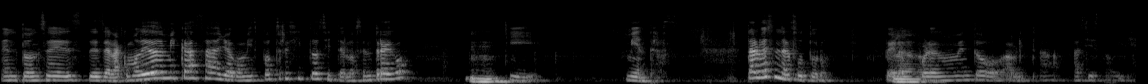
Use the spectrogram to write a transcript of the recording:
Entonces, desde la comodidad de mi casa, yo hago mis postrecitos y te los entrego. Y mientras. Tal vez en el futuro, pero por el momento ahorita así está muy bien.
